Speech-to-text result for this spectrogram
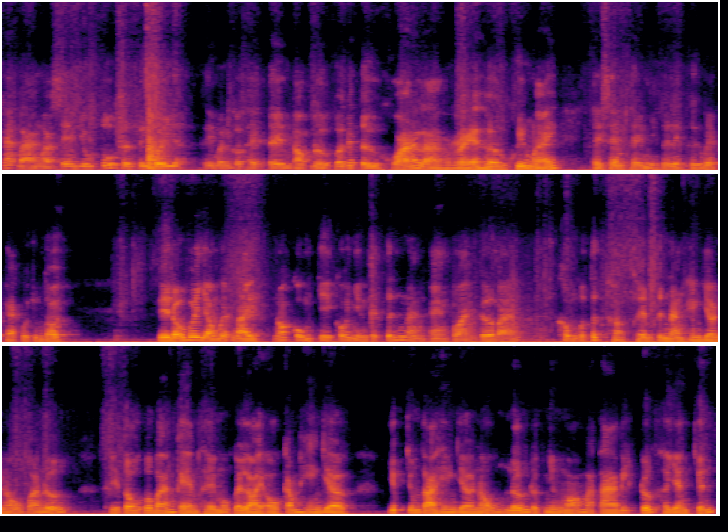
các bạn mà xem YouTube trên TV thì mình có thể tìm đọc được với cái từ khóa là rẻ hơn, khuyến mãi, để xem thêm những cái clip thử bếp khác của chúng tôi. Thì đối với dòng bếp này, nó cũng chỉ có những cái tính năng an toàn cơ bản, không có tích hợp thêm tính năng hẹn giờ nấu và nướng. Thì tôi có bán kèm thêm một cái loại ổ cắm hẹn giờ, giúp chúng ta hẹn giờ nấu, nướng được những món mà ta biết trước thời gian chính.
